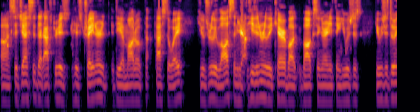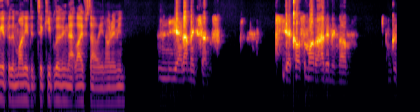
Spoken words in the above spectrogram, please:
uh, suggested that after his his trainer D'Amato p- passed away, he was really lost, and he, Yeah. he didn't really care about boxing or anything. He was just he was just doing it for the money to, to keep living that lifestyle. You know what I mean? Mm, Yeah, that makes sense. Yeah, Cus D'Amato had him in um, good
